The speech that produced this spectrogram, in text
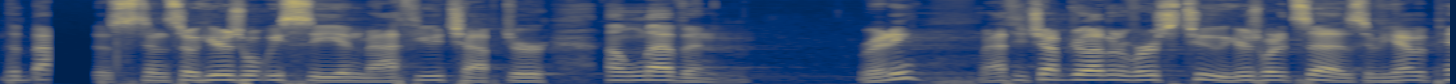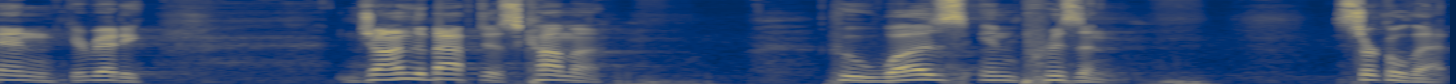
the Baptist. And so here's what we see in Matthew chapter 11. Ready? Matthew chapter 11, verse 2. Here's what it says. If you have a pen, get ready. John the Baptist, comma, who was in prison. Circle that.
